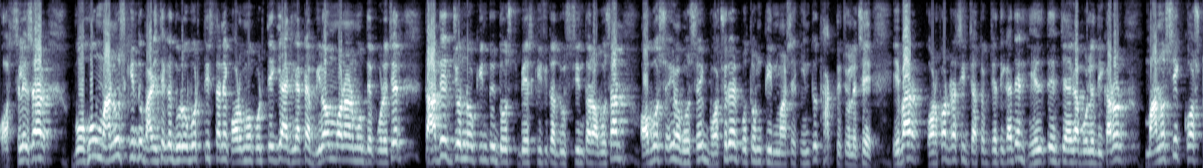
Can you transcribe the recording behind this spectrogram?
অশ্লেষার বহু মানুষ কিন্তু বাড়ি থেকে দূরবর্তী স্থানে কর্ম করতে গিয়ে আজকে একটা বিড়ম্বনার মধ্যে পড়েছেন। তাদের জন্য কিন্তু বেশ কিছুটা দুশ্চিন্তার অবসান। অবশ্যই অবশ্যই বছরের প্রথম তিন মাসে কিন্তু থাকতে চলেছে। এবার কর্কট রাশির জাতক জাতিকাদের হেলথের জায়গা বলে দিই। কারণ মানসিক কষ্ট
